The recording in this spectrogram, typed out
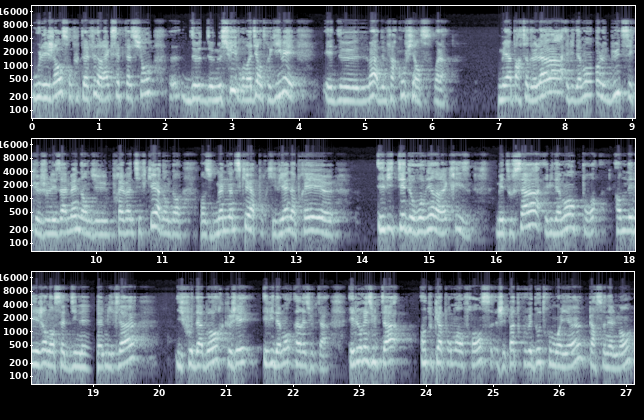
où les gens sont tout à fait dans l'acceptation de, de, me suivre, on va dire entre guillemets, et de, voilà, de me faire confiance. Voilà. Mais à partir de là, évidemment, le but, c'est que je les amène dans du preventive care, donc dans, dans une maintenance care, pour qu'ils viennent après euh, éviter de revenir dans la crise. Mais tout ça, évidemment, pour emmener les gens dans cette dynamique-là, il faut d'abord que j'ai évidemment un résultat. Et le résultat, en tout cas pour moi en France, j'ai pas trouvé d'autre moyen, personnellement,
